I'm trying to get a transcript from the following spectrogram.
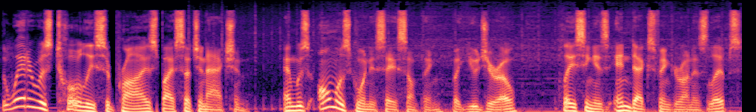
The waiter was totally surprised by such an action and was almost going to say something, but Yujiro, placing his index finger on his lips,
